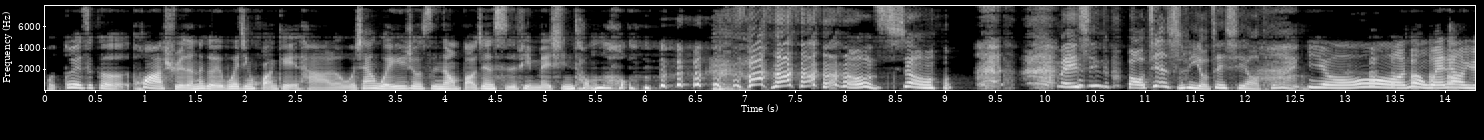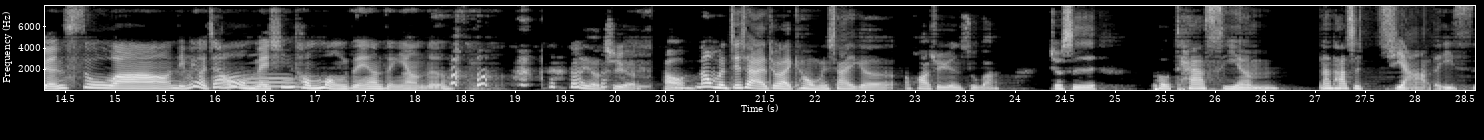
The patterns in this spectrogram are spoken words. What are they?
我对这个化学的那个我已经还给他了。我现在唯一就是那种保健食品镁锌铜锰，好好笑哦。镁锌保健食品有这些哦，天哪，有那种微量元素啊，里面有加哦美心同盟怎样怎样的，太有趣了。好，那我们接下来就来看我们下一个化学元素吧，就是 potassium。那它是钾的意思。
